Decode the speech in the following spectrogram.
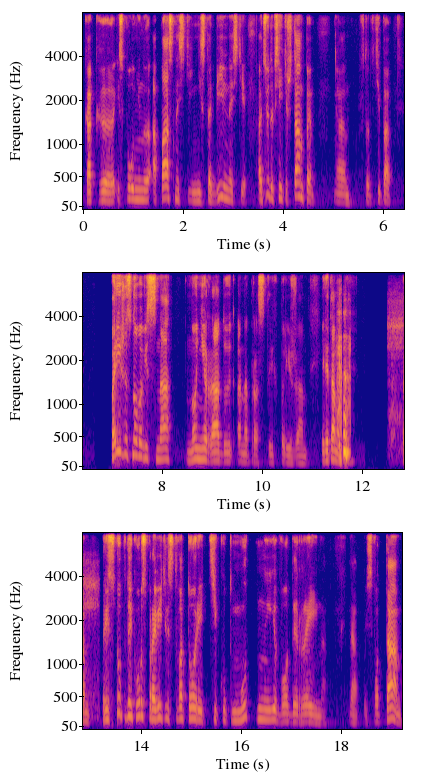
как э, исполненную опасности, нестабильности. Отсюда все эти штампы, что-то типа «В Париже снова весна, но не радует она простых парижан». Или там там преступный курс правительства Тори текут мутные воды Рейна. Да, то есть вот там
